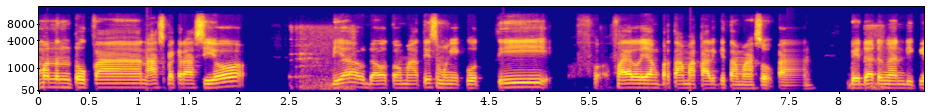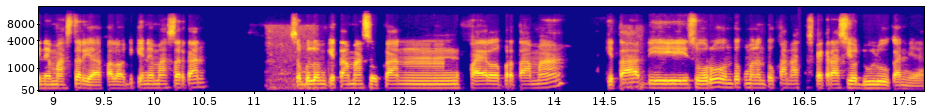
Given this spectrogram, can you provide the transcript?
menentukan aspek rasio, dia udah otomatis mengikuti file yang pertama kali kita masukkan. Beda dengan di KineMaster ya. Kalau di KineMaster kan sebelum kita masukkan file pertama, kita disuruh untuk menentukan aspek rasio dulu kan ya.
